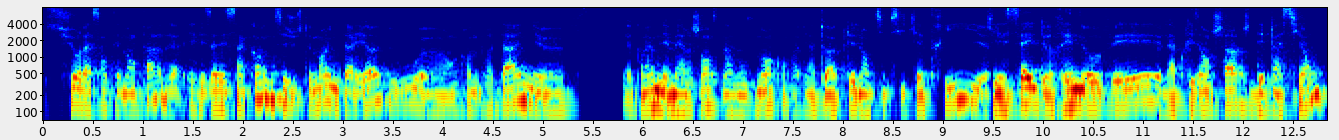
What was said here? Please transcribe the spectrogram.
sur la santé mentale. Et les années 50, c'est justement une période où, euh, en Grande-Bretagne, euh, quand même l'émergence d'un mouvement qu'on va bientôt appeler l'antipsychiatrie, qui essaye de rénover la prise en charge des patients.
